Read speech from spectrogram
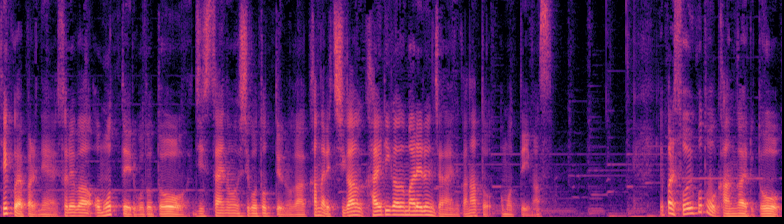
結構やっぱりねそれは思っていることと実際の仕事っていうのがかなり違う乖離が生まれるんじゃないのかなと思っています。やっぱりそういうことを考えると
